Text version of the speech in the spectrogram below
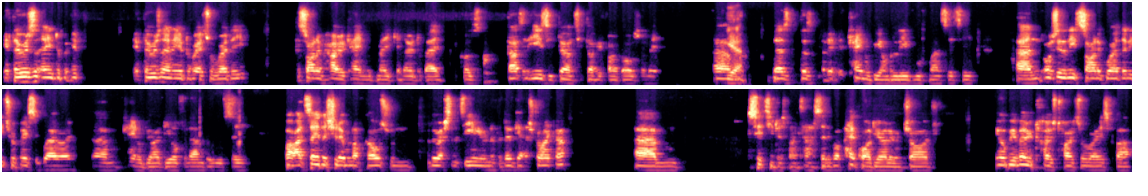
If there isn't any if, if there isn't any debate already, the signing of Harry Kane would make it no debate because that's an easy 30, 35 goals for me. Um, yeah. There's, there's Kane would be unbelievable for Man City. And obviously they need to sign Aguero, they need to replace Aguero. Um, Kane will be ideal for them, but we'll see. But I'd say they should have enough goals from for the rest of the team, even if they don't get a striker. Um, City just fantastic. They've got Pep Guardiola in charge. It'll be a very close title race, but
